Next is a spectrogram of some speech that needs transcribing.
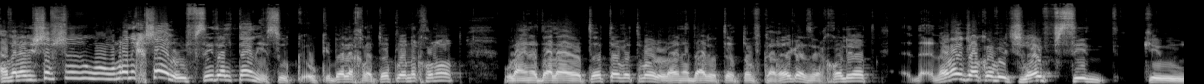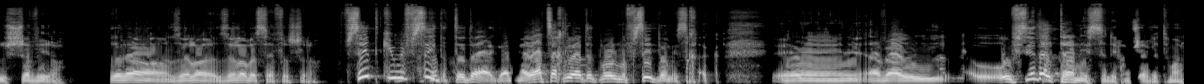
אבל אני חושב שהוא לא נכשל, הוא הפסיד על טניס, הוא, הוא קיבל החלטות לא נכונות. אולי נדל היה יותר טוב אתמול, אולי נדל יותר טוב כרגע, זה יכול להיות. נובק ג'וקוביץ' לא הפסיד כי הוא שביר. זה לא, זה לא, זה לא בספר שלו. הפסיד כי הוא הפסיד, אתה יודע, גם היה צריך להיות אתמול מפסיד במשחק. אה, אבל הוא הפסיד על טניס, אני חושב, אתמול.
